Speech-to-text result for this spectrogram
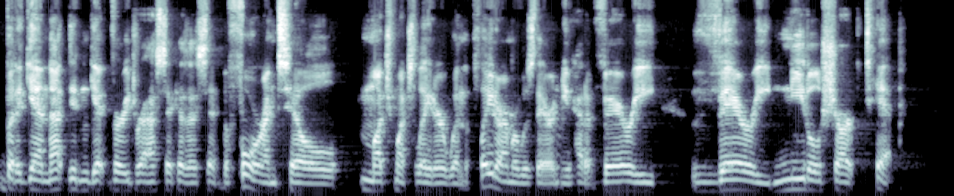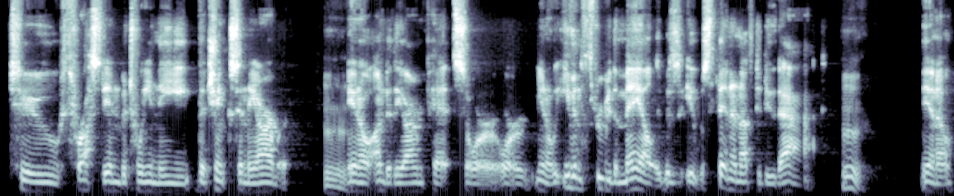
But again, that didn't get very drastic, as I said before, until much, much later when the plate armor was there and you had a very, very needle sharp tip to thrust in between the the chinks in the armor mm-hmm. you know, under the armpits or or you know even through the mail. It was it was thin enough to do that. Mm. You know,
